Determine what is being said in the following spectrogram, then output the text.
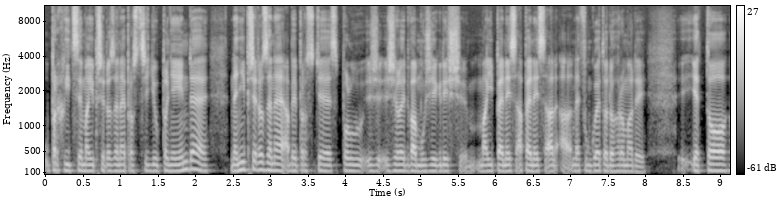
uprchlíci mají přirozené prostředí úplně jinde. Není přirozené, aby prostě spolu žili dva muži, když mají penis a penis a, a nefunguje to dohromady. Je to,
